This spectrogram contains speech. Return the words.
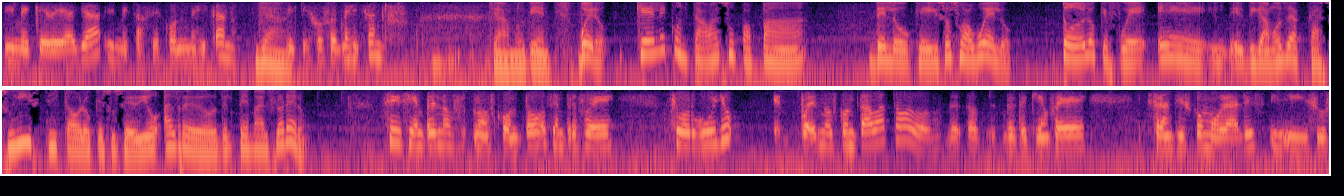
y me quedé allá y me casé con un mexicano. Ya. Mis hijos son mexicanos. Ya, muy bien. Bueno, ¿qué le contaba su papá de lo que hizo su abuelo? Todo lo que fue, eh, digamos, la casuística o lo que sucedió alrededor del tema del florero. Sí, siempre nos, nos contó, siempre fue su orgullo, eh, pues nos contaba todo, desde, quién fue Francisco Morales y, y, sus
